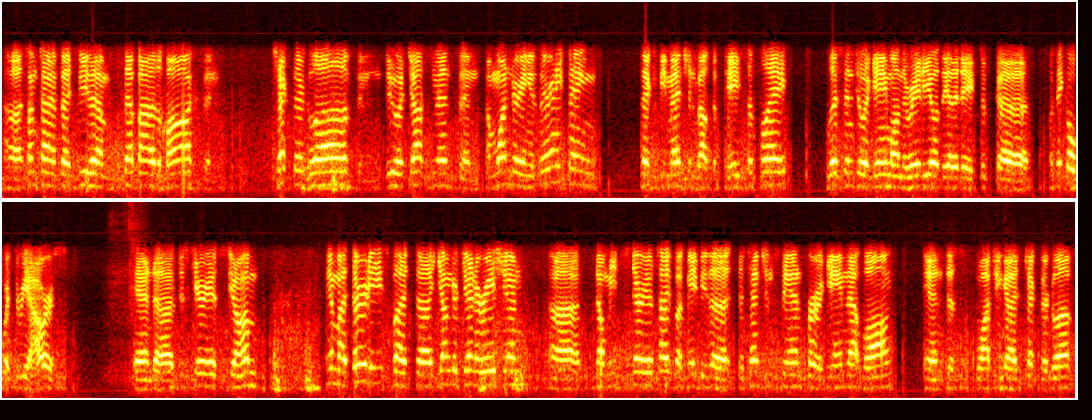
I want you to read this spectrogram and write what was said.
Uh, sometimes I see them step out of the box and check their gloves and do adjustments. And I'm wondering, is there anything that could be mentioned about the pace of play? Listened to a game on the radio the other day. It took, uh, I think, over three hours. And uh, just curious, you know, I'm in my 30s, but uh, younger generation, uh, don't meet stereotype, but maybe the attention span for a game that long and just watching guys check their gloves.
